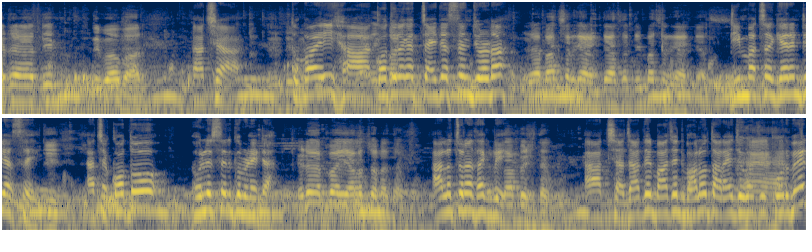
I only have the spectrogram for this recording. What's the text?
এটা ডিম দিব আবার। আচ্ছা তো ভাই কত টাকা চাইতেছেন জোড়াটা? এটা বাচ্চার গ্যারান্টি আছে ডিম বাচ্চার গ্যারান্টি আছে। ডিম বাচ্চার গ্যারেন্টি আছে? আচ্ছা কত হলে সেল করবেন এটা? এটা ভাই আলোচনা থাকবে। আলোচনা থাকবে? দাম বেশি থাকবে। আচ্ছা যাদের বাজেট ভালো তারাই যোগাযোগ হ্যাঁ, করবেন।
